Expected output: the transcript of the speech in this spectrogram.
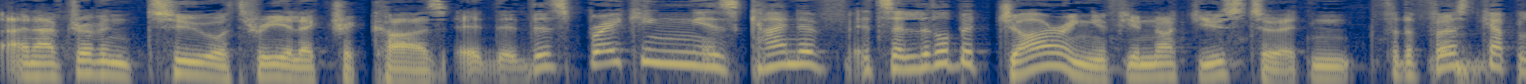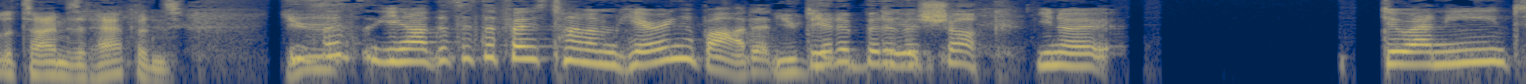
and I've driven two or three electric cars, this braking is kind of, it's a little bit jarring if you're not used to it. And for the first couple of times it happens, you, this is, yeah, this is the first time I'm hearing about it. you Do- get a bit of a shock. You know, do I need?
